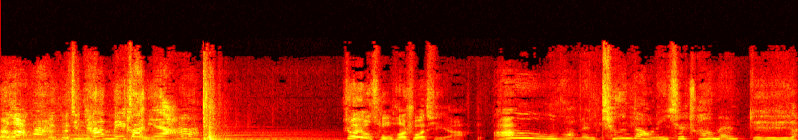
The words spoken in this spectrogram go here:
儿子，警察没抓您啊？这又从何说起啊？啊，哦，我们听到了一些传闻，对对对对，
